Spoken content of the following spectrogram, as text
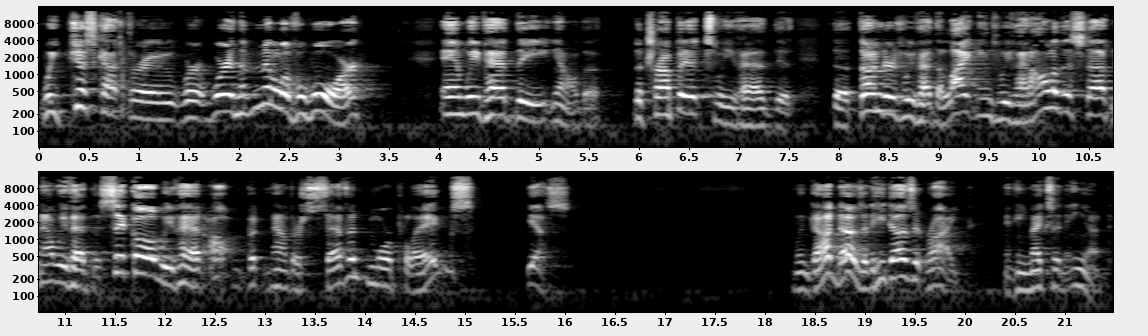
We just got through, we're, we're in the middle of a war, and we've had the, you know, the, the trumpets, we've had the, the thunders, we've had the lightnings, we've had all of this stuff. Now we've had the sickle, we've had all, but now there's seven more plagues? Yes. When God does it, He does it right, and He makes an end.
